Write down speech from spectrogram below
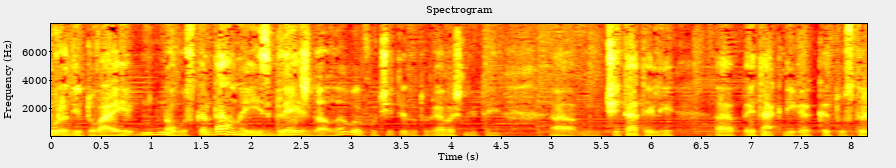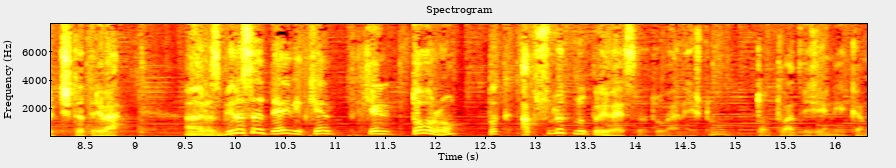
поради това е много скандална и изглеждала в очите до тогавашните а, читатели а, една книга като Стръкчета трева. А, разбира се, Дейвид Хен, Хен Торо пък абсолютно приветства това нещо, то, това движение към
